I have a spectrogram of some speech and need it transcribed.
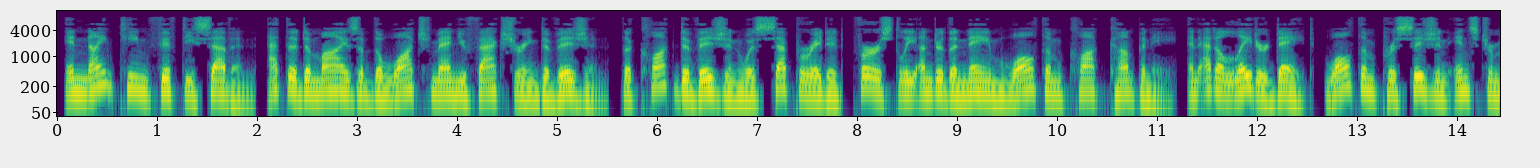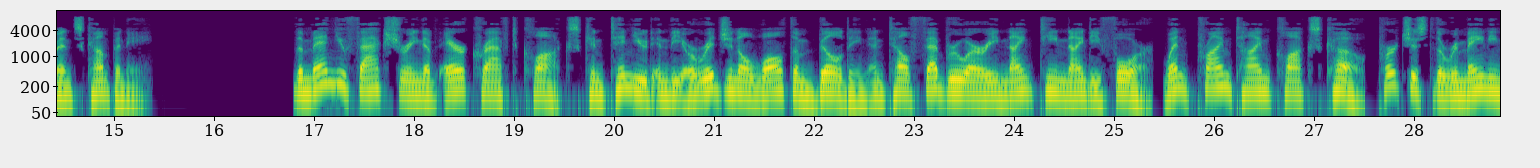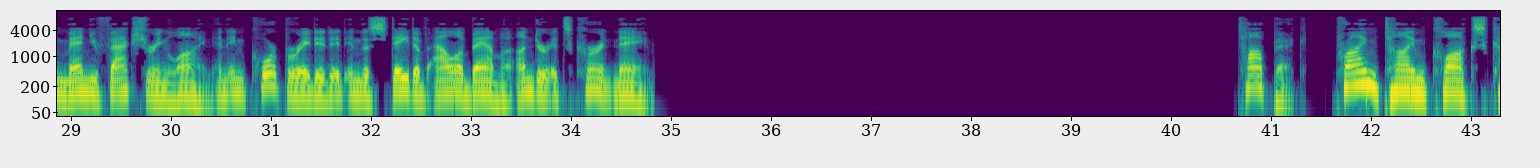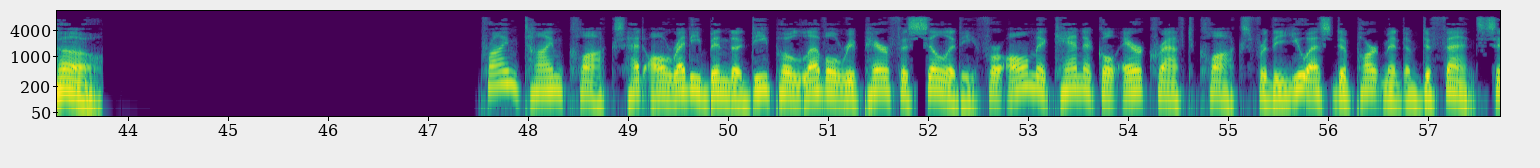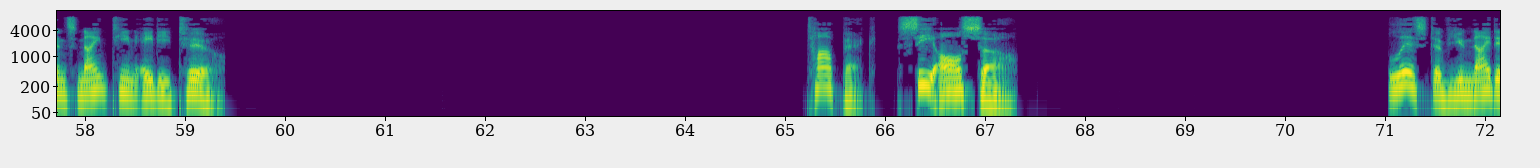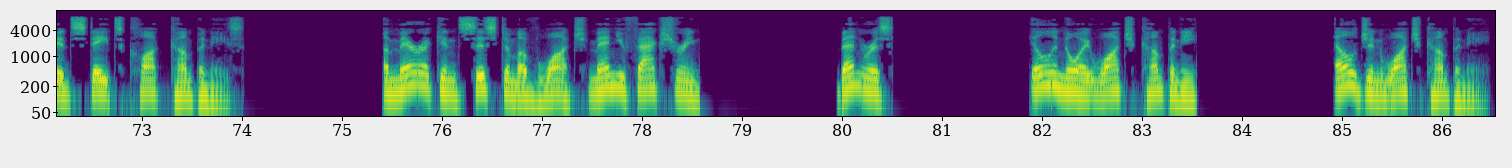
In 1957, at the demise of the watch manufacturing division, the clock division was separated, firstly under the name Waltham Clock Company, and at a later date, Waltham Precision Instruments Company. The manufacturing of aircraft clocks continued in the original Waltham building until February 1994, when Prime Time Clocks Co. purchased the remaining manufacturing line and incorporated it in the state of Alabama under its current name. Prime Time Clocks Co. Prime time clocks had already been the depot-level repair facility for all mechanical aircraft clocks for the U.S. Department of Defense since 1982. See also List of United States clock companies American System of Watch Manufacturing. Benrus Illinois Watch Company. Elgin Watch Company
